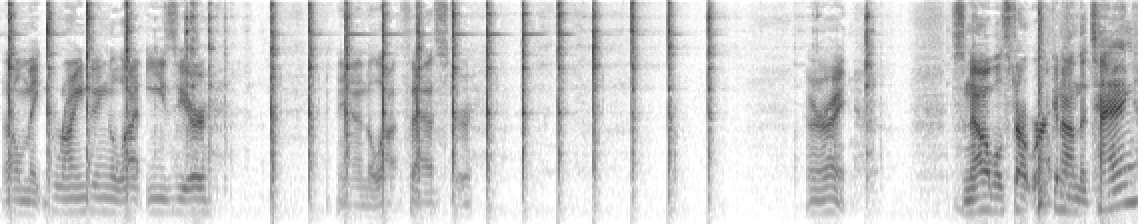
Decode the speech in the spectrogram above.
That'll make grinding a lot easier and a lot faster. Alright, so now we'll start working on the tang.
